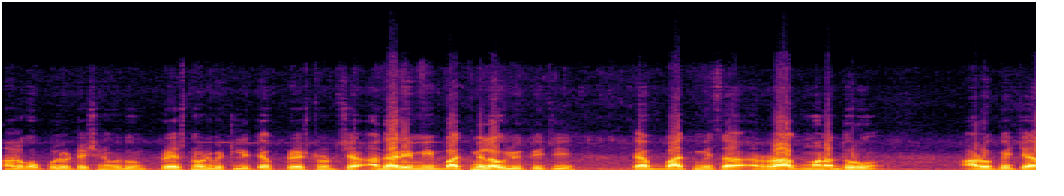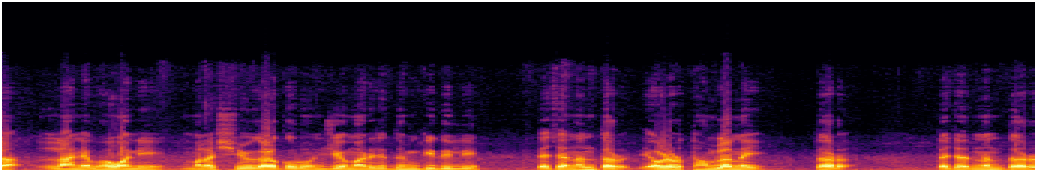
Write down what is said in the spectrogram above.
तालुका पोलीस स्टेशनमधून प्रेस नोट भेटली. त्या प्रेस नोटच्या आधारे मी बातमी लावली होती त्याची त्या बातमीचा राग मनात धरून आरोपीच्या लहान्या भावाने मला शिवगाळ करून जीव मारायची धमकी दिली. त्याच्यानंतर एवढ्यावर थांबला नाही. तर त्याच्यानंतर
